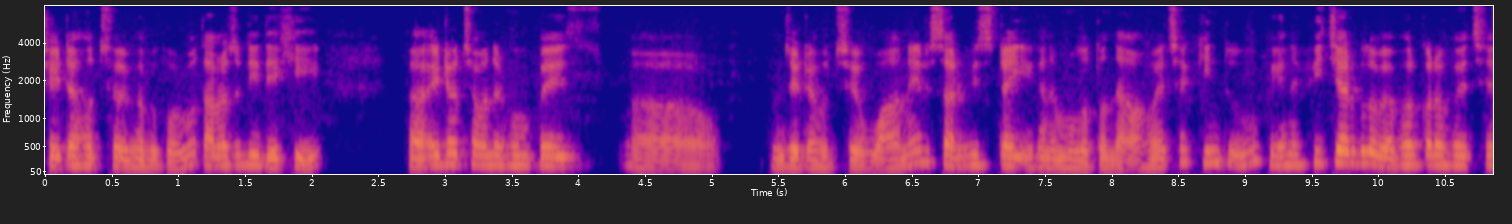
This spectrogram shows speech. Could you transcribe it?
সেটা হচ্ছে ওইভাবে করব। তো আমরা যদি দেখি এটা হচ্ছে আমাদের হোম পেজ যেটা হচ্ছে ওয়ানের সার্ভিসটাই এখানে মূলত নেওয়া হয়েছে। কিন্তু এখানে ফিচারগুলো ব্যবহার করা হয়েছে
